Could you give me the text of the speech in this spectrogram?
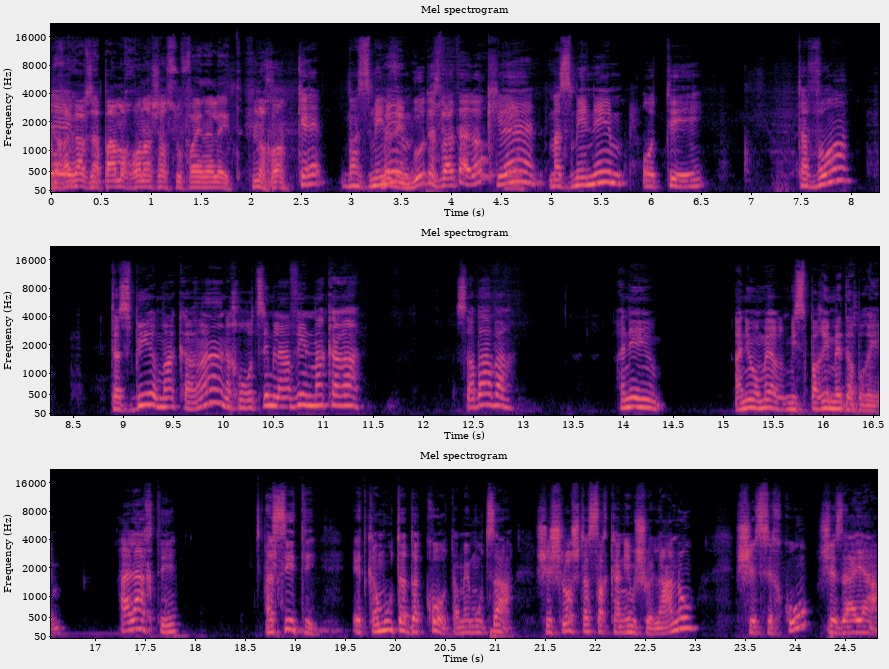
דרך אגב, זו הפעם האחרונה שעשו פיינל אייט. נכון. כן, מה זה, עם מזמינים, גוטס ואתה, לא? כן, מזמינים אותי, תבוא, תסביר מה קרה, אנחנו רוצים להבין מה קרה. סבבה. אני, אני אומר, מספרים מדברים. הלכתי, עשיתי את כמות הדקות הממוצע של שלושת השחקנים שלנו, ששיחקו, שזה היה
